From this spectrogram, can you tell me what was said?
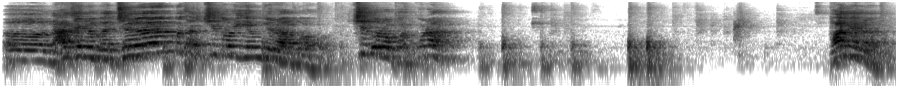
어, 낮에는 뭐 전부 다 기도로 연결하고 기도로 바꾸라. 밤에는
